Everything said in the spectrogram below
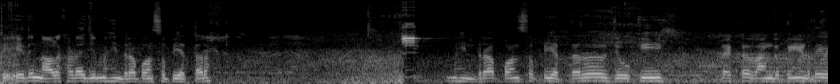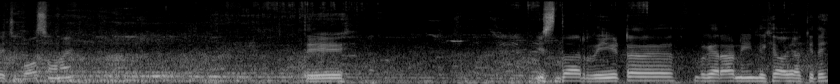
ਤੇ ਇਹਦੇ ਨਾਲ ਖੜਾ ਜੀ ਮਹਿੰਦਰਾ 575 ਮਹਿੰਦਰਾ 575 ਜੋ ਕਿ ਟਰੈਕਟਰ ਰੰਗ ਪੇਂਟ ਦੇ ਵਿੱਚ ਬਹੁਤ ਸੋਹਣਾ ਹੈ। ਤੇ ਇਸ ਦਾ ਰੇਟ ਵਗੈਰਾ ਨਹੀਂ ਲਿਖਿਆ ਹੋਇਆ ਕਿਤੇ।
